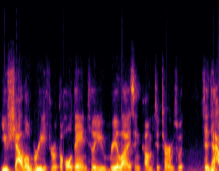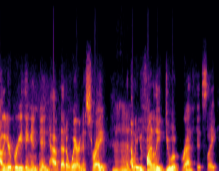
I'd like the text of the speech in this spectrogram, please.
you shallow breathe throughout the whole day until you realize and come to terms with to, to how you're breathing and, and have that awareness, right? Mhm. And then when you finally do a breath, it's like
